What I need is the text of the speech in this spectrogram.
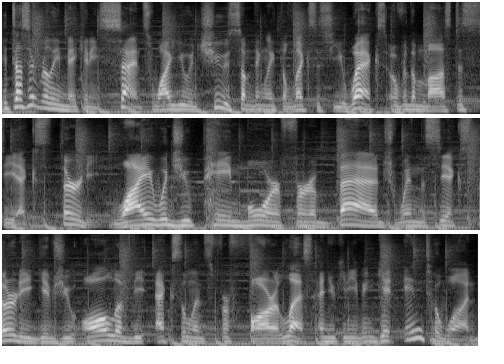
it doesn't really make any sense why you would choose something like the Lexus UX over the Mazda CX-30. Why would you pay more for a badge when the CX-30 gives you all of the excellence for far less, and you can even get into one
